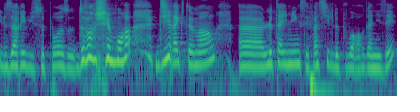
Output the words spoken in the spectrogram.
ils arrivent, ils se posent devant chez moi directement. Euh, le timing, c'est facile de pouvoir organiser.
